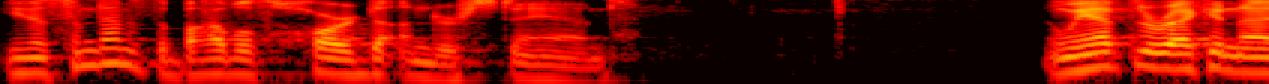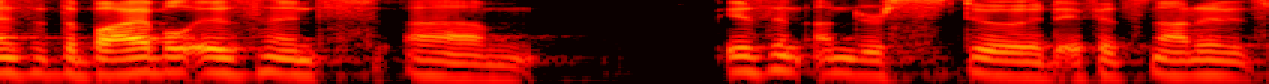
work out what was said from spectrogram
you know, sometimes the Bible's hard to understand. And we have to recognize that the Bible isn't, um, isn't understood if it's not in its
